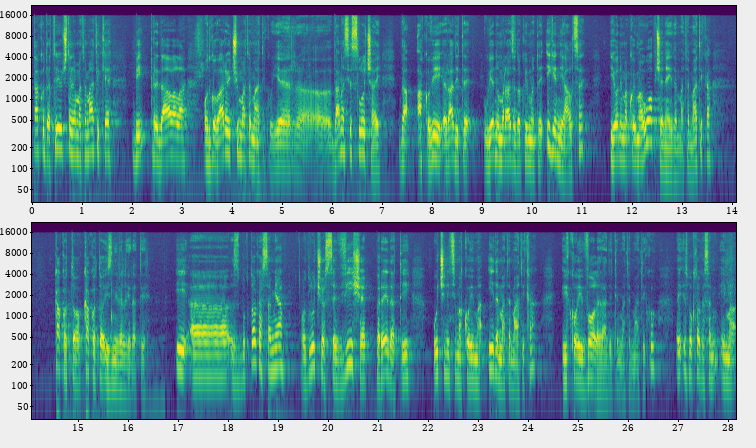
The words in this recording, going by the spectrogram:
Tako da tri učitelja matematike bi predavala odgovarajuću matematiku, jer e, danas je slučaj da ako vi radite u jednom razredu, ako imate i genijalce i onima kojima uopće ne ide matematika, kako to, kako to iznivelirati? I e, zbog toga sam ja odlučio se više predati učenicima kojima ide matematika i koji vole raditi matematiku, i zbog toga, sam ima,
